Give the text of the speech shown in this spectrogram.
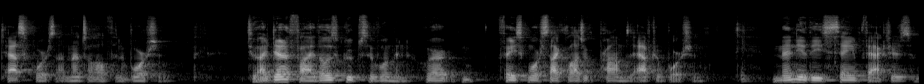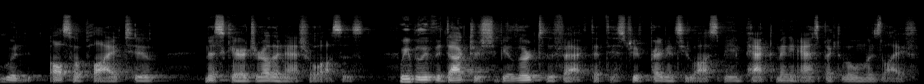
Task Force on Mental Health and Abortion to identify those groups of women who are, face more psychological problems after abortion. Many of these same factors would also apply to miscarriage, or other natural losses. We believe that doctors should be alert to the fact that the history of pregnancy loss may impact many aspects of a woman's life,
